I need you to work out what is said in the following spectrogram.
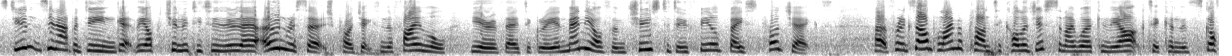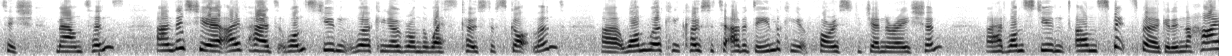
Students in Aberdeen get the opportunity to do their own research project in the final year of their degree and many of them choose to do field-based projects. Uh, for example, I'm a plant ecologist and I work in the Arctic and the Scottish mountains and this year I've had one student working over on the west coast of Scotland, uh, one working closer to Aberdeen looking at forest regeneration I had one student on Spitsbergen in the high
